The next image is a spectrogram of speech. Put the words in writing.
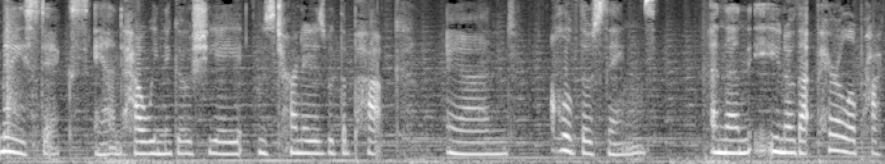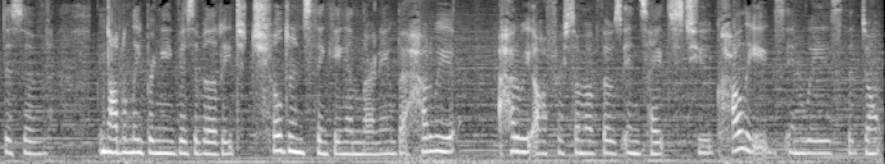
mini sticks and how we negotiate whose turn it is with the puck and all of those things. And then, you know, that parallel practice of not only bringing visibility to children's thinking and learning, but how do we how do we offer some of those insights to colleagues in ways that don't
